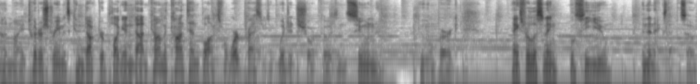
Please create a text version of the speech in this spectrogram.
on my Twitter stream. It's conductorplugin.com, the content blocks for WordPress using widgets, shortcodes, and soon Gutenberg. Thanks for listening. We'll see you in the next episode.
